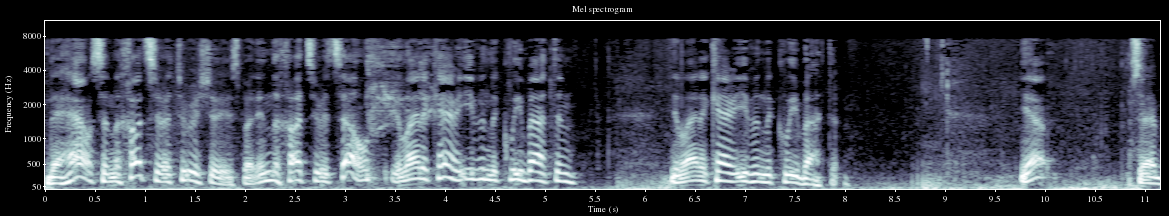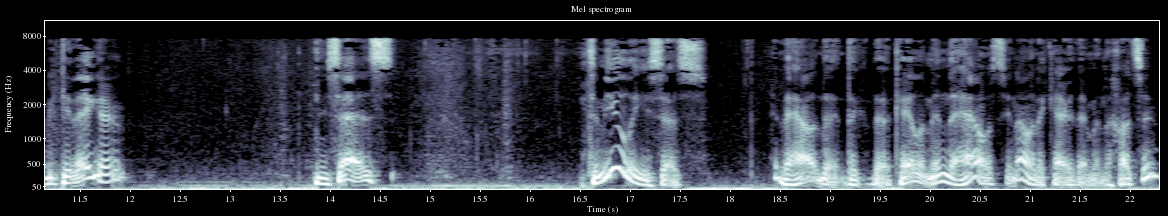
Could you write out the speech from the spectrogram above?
the house and the chutzah are two rishuyas, but in the chutzah itself, you're allowed to carry even the klibatim. You're allowed to carry even the klibatim. Yeah. So Rabbi Akiva Eiger, he says, to me, he says, the, the, the, the kalim in the house, you're not allowed to carry them in the chutzner.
